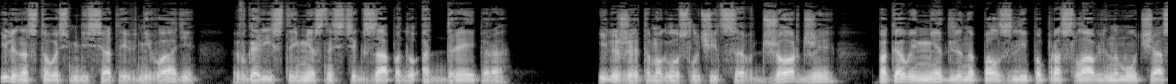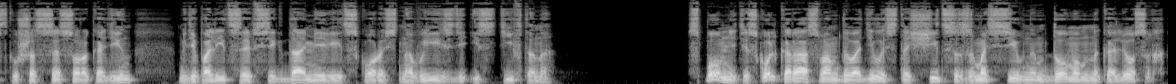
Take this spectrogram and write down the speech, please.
или на 180-й в Неваде, в гористой местности к западу от Дрейпера, или же это могло случиться в Джорджии, пока вы медленно ползли по прославленному участку шоссе 41, где полиция всегда меряет скорость на выезде из Тифтона. Вспомните, сколько раз вам доводилось тащиться за массивным домом на колесах,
